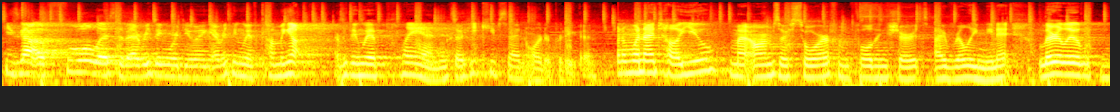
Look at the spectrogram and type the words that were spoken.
he's got a full list of everything we're doing, everything we have coming up, everything we have planned. And so he keeps that in order pretty good. And when I tell you my arms are sore from folding shirts, I really mean it. Literally the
